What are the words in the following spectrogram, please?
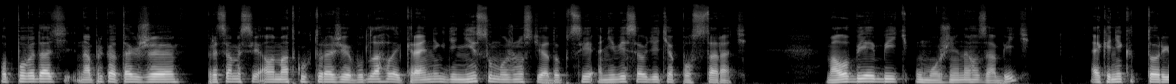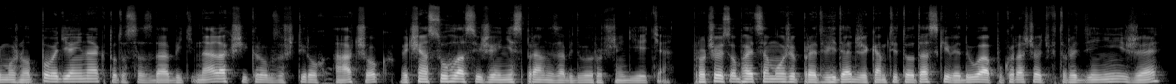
odpovedať napríklad tak, že Predstavme si ale matku, ktorá žije v odlahlej krajine, kde nie sú možnosti adopcie a nevie sa o dieťa postarať. Malo by jej byť umožnené ho zabiť? Aj keď niektorí možno odpovedia inak, toto sa zdá byť najľahší krok zo štyroch Ačok, väčšina súhlasí, že je nesprávne zabiť dvojročné dieťa. Pročo je obhajca môže predvídať, že kam tieto otázky vedú a pokračovať v tvrdení, že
